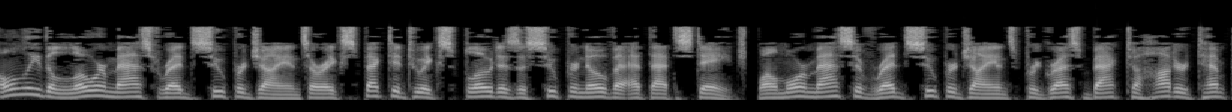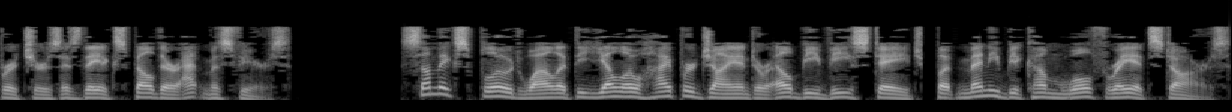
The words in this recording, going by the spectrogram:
Only the lower mass red supergiants are expected to explode as a supernova at that stage, while more massive red supergiants progress back to hotter temperatures as they expel their atmospheres. Some explode while at the yellow hypergiant or LBV stage, but many become Wolf-Rayet stars.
